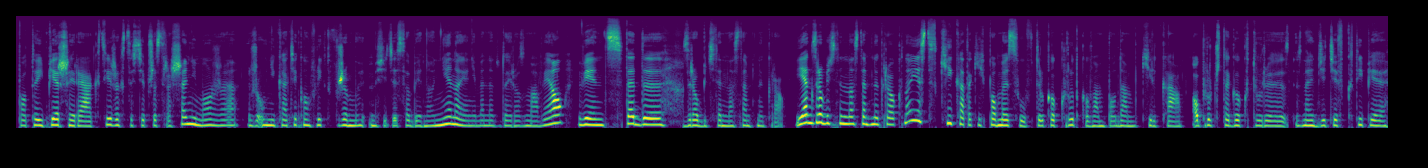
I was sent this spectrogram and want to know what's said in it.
po tej pierwszej reakcji, że jesteście przestraszeni, może, że unikacie konfliktów, że myślicie sobie, no nie, no ja nie będę tutaj rozmawiał, więc wtedy zrobić ten następny krok. Jak zrobić ten następny krok? No jest kilka takich pomysłów, tylko krótko Wam podam kilka. Oprócz tego, który znajdziecie w klipie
